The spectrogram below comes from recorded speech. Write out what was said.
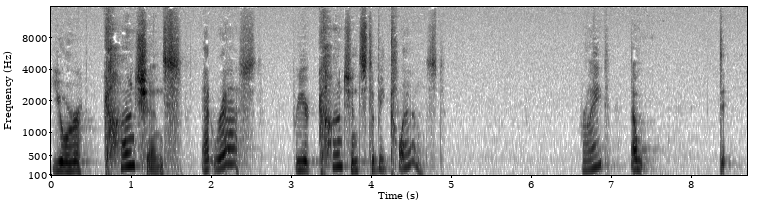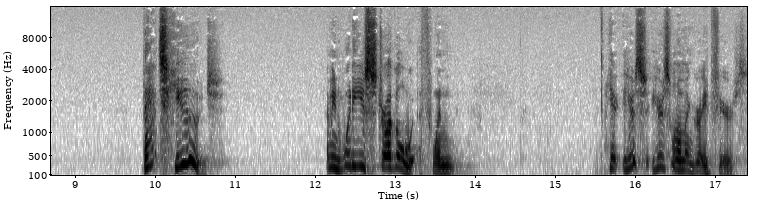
your conscience at rest, for your conscience to be cleansed. Right? Now, that's huge. I mean, what do you struggle with when. Here, here's, here's one of my great fears.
